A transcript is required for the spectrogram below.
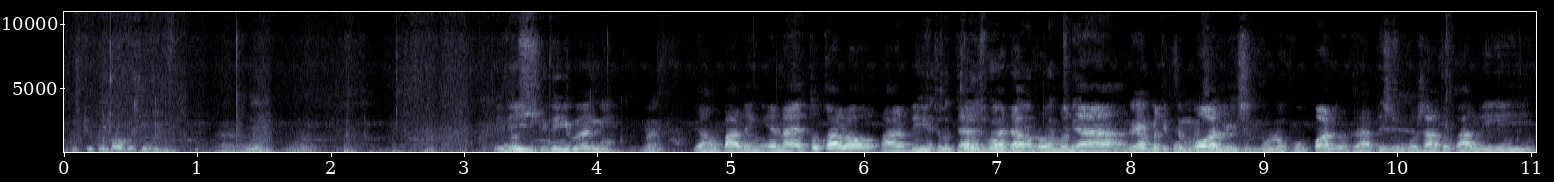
aku cukup bagus ini. jadi jadi gimana nih mas? yang paling enak itu kalau kalau di Ya, itu Jogja terus juga ada promonya dapat kupon masih dulu. 10 kupon gratis cukur satu kali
